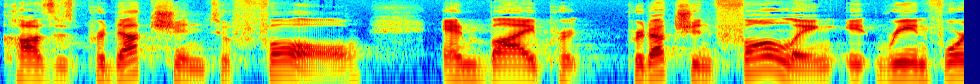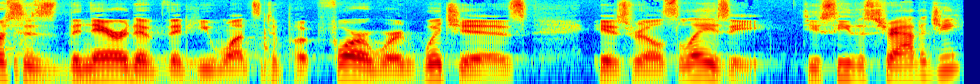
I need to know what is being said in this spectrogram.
causes production to fall. And by pr- production falling, it reinforces the narrative that he wants to put forward, which is Israel's lazy. Do you see the strategy?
